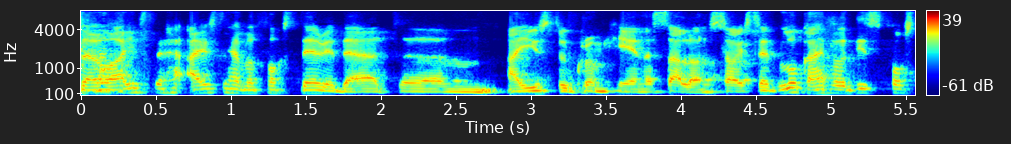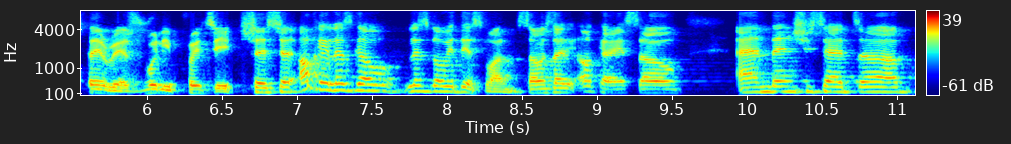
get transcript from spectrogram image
so I used to ha- I used to have a fox terrier that um, I used to groom here in the salon. So I said, look, I have this fox terrier, it's really pretty. She said, okay, let's go, let's go with this one. So I was like, okay, so and then she said, uh,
